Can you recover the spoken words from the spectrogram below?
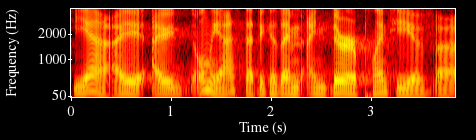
Yeah, I, I only asked that because I'm I, there are plenty of, uh,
